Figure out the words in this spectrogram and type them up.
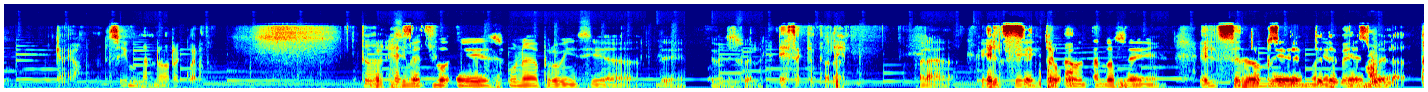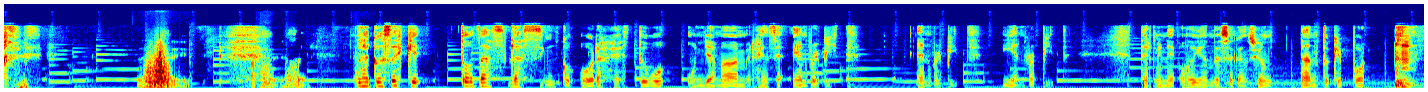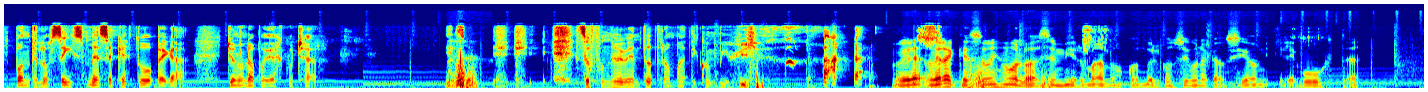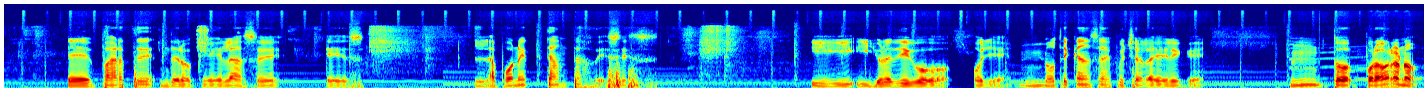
Creo, si mal no recuerdo. Entonces, Barquisimeto es una provincia de, de Venezuela. exactamente. Para que, El que centro- preguntándose. El centro occidente de? Venezuela. Sí, sí, sí. La cosa es que todas las 5 horas estuvo un llamado de emergencia en repeat, en repeat y en repeat. Terminé odiando esa canción tanto que por ponte los 6 meses que estuvo pegada, yo no la podía escuchar. Eso, eso fue un evento traumático en mi vida. Mira, mira que eso mismo lo hace mi hermano cuando él consigue una canción y le gusta. eh, parte de lo que él hace es la pone tantas veces y, yo le digo, oye, ¿no te cansas de escucharla? Y él que, "Mm, por ahora no,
